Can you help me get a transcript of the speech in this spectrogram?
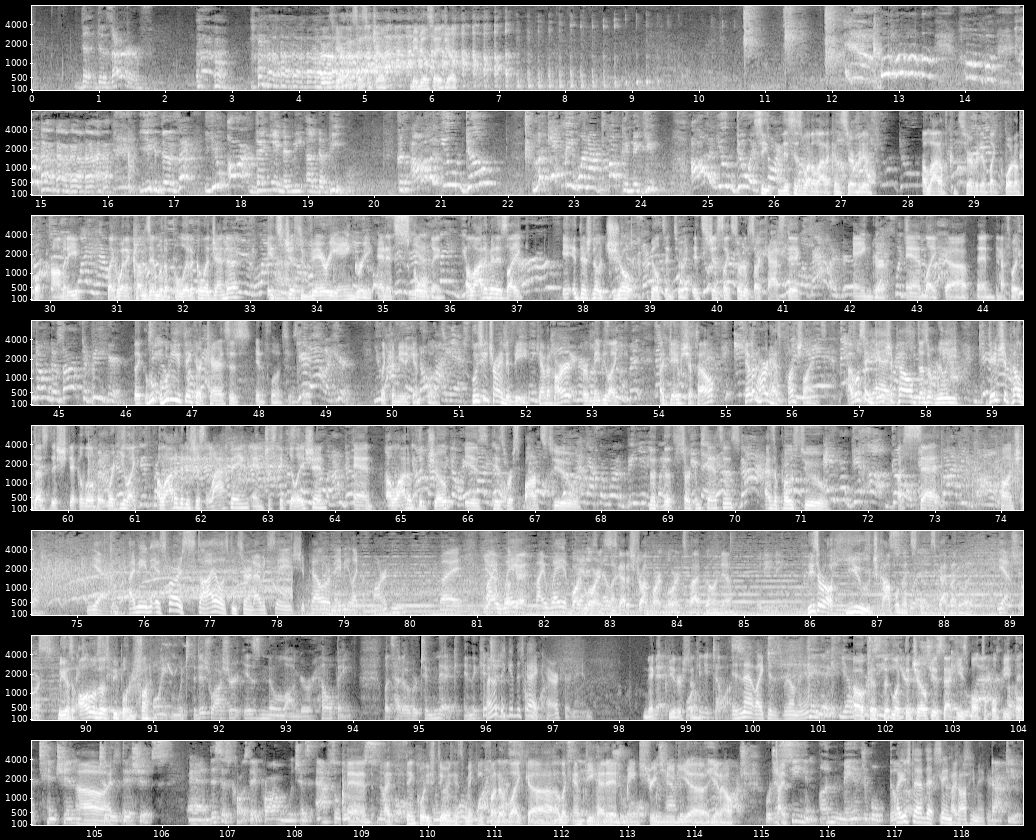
D- deserve. Here, he says a joke. Maybe he'll say a joke. you deserve. You are the enemy of the people. Cause all you do, look at me when I'm talking to you. All you do is See, start this is what a lot of conservative, a lot of conservative, like quote unquote comedy, like when it comes in with a political agenda, it's just very angry and it's scolding. A lot of it is like, it, there's no joke built into it. It's just like sort of sarcastic anger and like, uh, and that's what, You don't deserve to be here. like, who, who do you think are Terrence's influences? Get out of here. Like comedic influence. Who's he trying to be? Kevin Hart or maybe like a Dave Chappelle? Kevin Hart has punchlines. I will say Dave Chappelle doesn't really. Dave Chappelle does this shtick a little bit where he like a lot of it is just laughing and gesticulation, and a lot of the joke is his response to the, the circumstances as opposed to a set punchline. Yeah, I mean, as far as style is concerned, I would say Chappelle or maybe like a Martin, but by Yeah, way okay. by way of Martin Dennis Lawrence, Miller. he's got a strong Martin Lawrence vibe going now. Good evening. These are all huge compliments to this guy, by the way, yeah, of course. because all of those people are fun. Point in which the dishwasher is no longer helping. Let's head over to Nick in the kitchen. Why don't they give this for guy a character name? Nick, Nick, Peterson. What can you tell us? Isn't that like his real name? Hey Nick, yeah. Oh, what 'cause we're the- seeing look, the joke is is that he's multiple people. Attention Oh, to I the see. dishes. And this has caused a problem which has absolutely and I think what he's And doing is making fun of like uh like empty-headed usual, mainstream which have to be media, you know, hand-washed, We're just type. seeing an unmanageable building. I used to have that same Types. coffee maker. Back to you.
